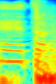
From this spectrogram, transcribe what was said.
けど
